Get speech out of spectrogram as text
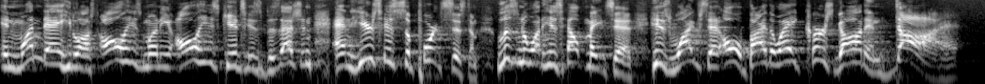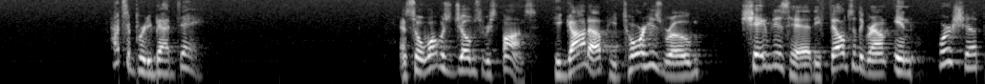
In one day, he lost all his money, all his kids, his possession, and here's his support system. Listen to what his helpmate said. His wife said, Oh, by the way, curse God and die. That's a pretty bad day. And so, what was Job's response? He got up, he tore his robe, shaved his head, he fell to the ground in worship.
